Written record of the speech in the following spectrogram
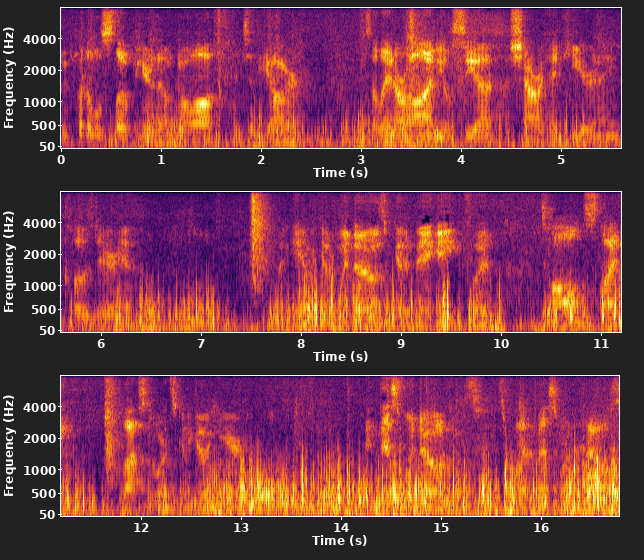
we put a little slope here that'll go off into the yard. So later on you'll see a, a shower head here in an enclosed area. But again, we've got windows, we've got a big eight foot tall sliding glass door that's gonna go here. And this window, best one in the house.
